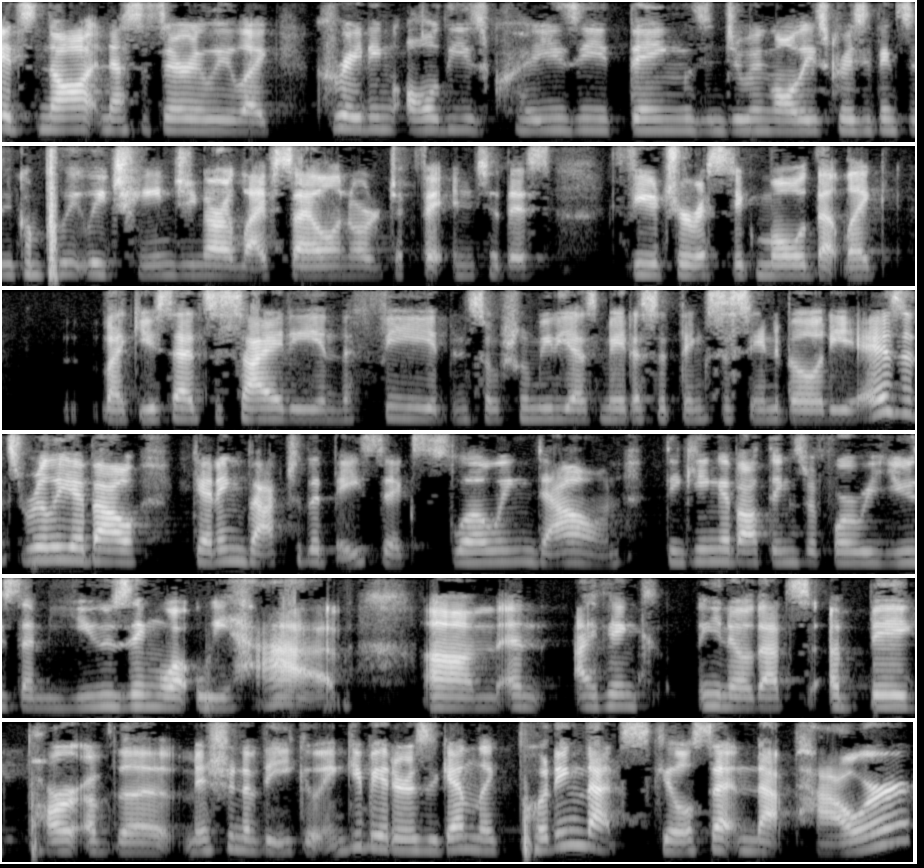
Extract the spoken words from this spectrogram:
it's not necessarily like creating all these crazy things and doing all these crazy things and completely changing our lifestyle in order to fit into this futuristic mold that like like you said, society and the feed and social media has made us to think sustainability is. It's really about getting back to the basics, slowing down, thinking about things before we use them, using what we have. Um, and I think, you know, that's a big part of the mission of the Eco Incubator is again, like putting that skill set and that power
